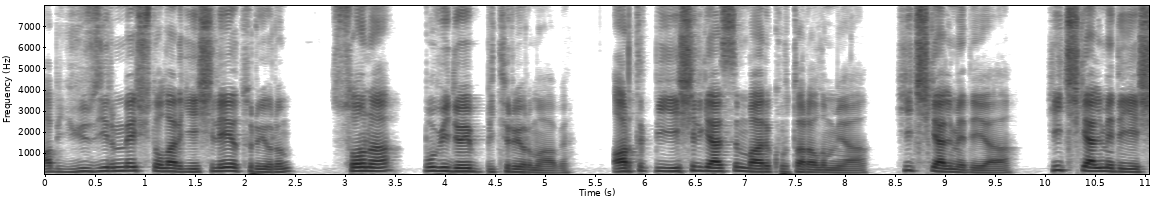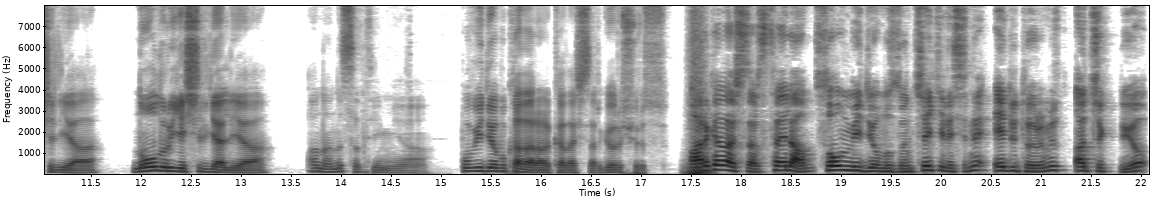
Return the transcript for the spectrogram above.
Abi 125 dolar yeşile yatırıyorum. Sonra bu videoyu bitiriyorum abi. Artık bir yeşil gelsin bari kurtaralım ya. Hiç gelmedi ya. Hiç gelmedi yeşil ya. Ne olur yeşil gel ya. Ananı satayım ya. Bu video bu kadar arkadaşlar. Görüşürüz. Arkadaşlar selam. Son videomuzun çekilişini editörümüz açıklıyor.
